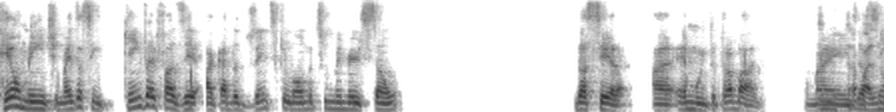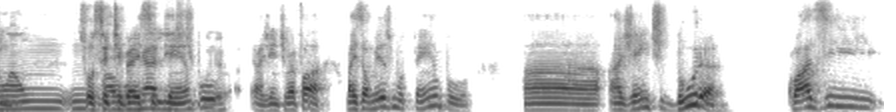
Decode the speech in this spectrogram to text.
realmente, mas assim, quem vai fazer a cada 200 quilômetros uma imersão da cera? Ah, é muito trabalho. Mas, é muito trabalho, assim, não é um, um se você tiver esse tempo, né? a gente vai falar. Mas ao mesmo tempo, a, a gente dura quase.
